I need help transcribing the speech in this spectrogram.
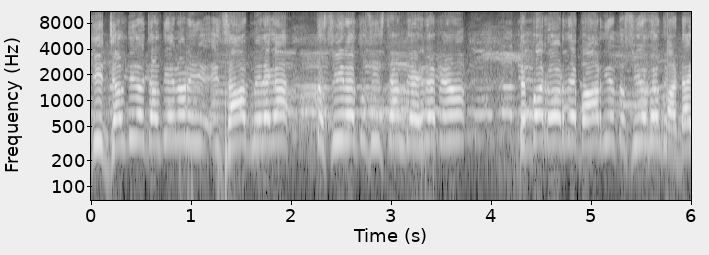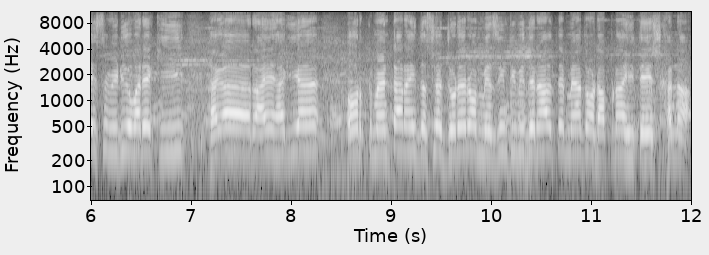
ਕਿ ਜਲਦੀ ਤੋਂ ਜਲਦੀ ਇਹਨਾਂ ਨੂੰ ਇਨਸਾਫ ਮਿਲੇਗਾ। ਤਸਵੀਰਾਂ ਤੁਸੀਂ ਇਸ ਟਾਈਮ ਦੇਖਦੇ ਪਏ ਹੋ। ਟਿੱਬਰ ਰੋਡ ਦੇ ਬਾਹਰ ਦੀਆਂ ਤਸਵੀਰਾਂ ਤੁਹਾਡਾ ਇਸ ਵੀਡੀਓ ਬਾਰੇ ਕੀ ਹੈਗਾ ਰਾਏ ਹੈਗੀ ਹੈ ਔਰ ਕਮੈਂਟਾਂ ਰਾਹੀਂ ਦੱਸਿਓ ਜੁੜੇ ਰਹੋ ਅਮੇਜ਼ਿੰਗ ਟੀਵੀ ਦੇ ਨਾਲ ਤੇ ਮੈਂ ਤੁਹਾਡਾ ਆਪਣਾ ਹਿਤੇਸ਼ ਖੰਨਾ।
